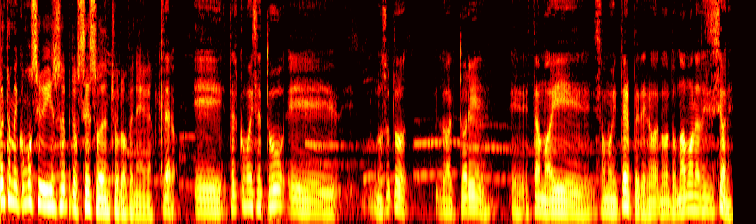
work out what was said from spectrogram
Cuéntame cómo se vivió ese proceso dentro de Los Venegas. Claro, eh, tal como dices tú, eh, nosotros los actores eh, estamos ahí, somos intérpretes, no, no tomamos las decisiones.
